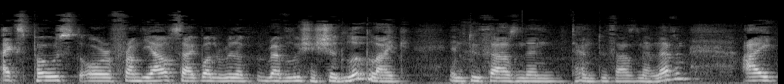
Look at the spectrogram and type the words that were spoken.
ex post or from the outside what a re- revolution should look like in 2010, 2011, I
